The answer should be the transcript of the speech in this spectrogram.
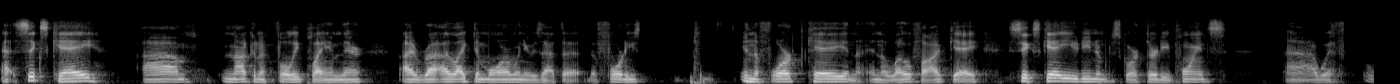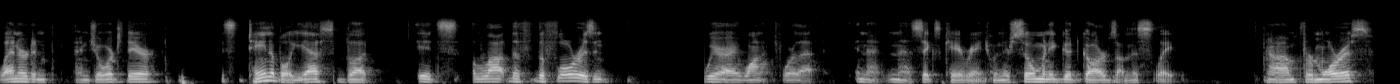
At 6K, um, I'm not going to fully play him there. I I liked him more when he was at the the 40s, in the 4K and the, in the low 5K. 6K, you need him to score 30 points. Uh, with Leonard and, and George there, it's attainable, yes, but it's a lot. the The floor isn't where I want it for that in that in that 6K range when there's so many good guards on this slate. Um, for Morris,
